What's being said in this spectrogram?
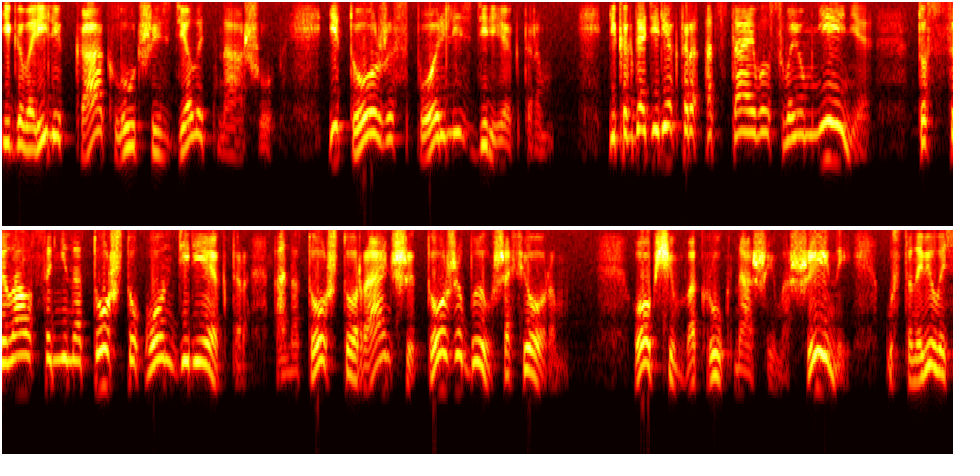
и говорили, как лучше сделать нашу. И тоже спорили с директором. И когда директор отстаивал свое мнение, то ссылался не на то, что он директор, а на то, что раньше тоже был шофером. В общем, вокруг нашей машины установилась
